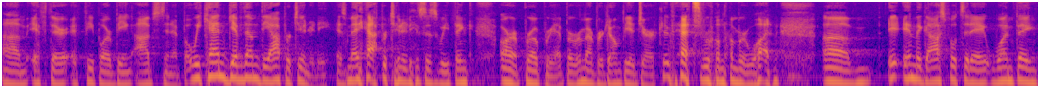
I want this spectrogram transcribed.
um, if they're if people are being obstinate. But we can give them the opportunity, as many opportunities as we think are appropriate. But remember, don't be a jerk. That's rule number one. Um, in the gospel today, one thing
